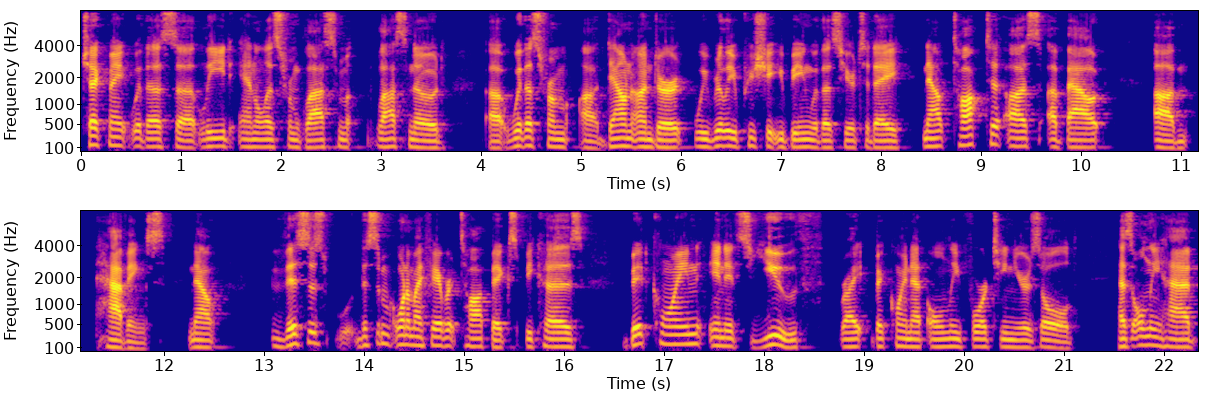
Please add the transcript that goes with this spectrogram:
Checkmate with us, uh, lead analyst from Glass Glassnode uh, with us from uh, down under. We really appreciate you being with us here today. Now, talk to us about um, halvings. Now, this is this is one of my favorite topics because Bitcoin in its youth, right? Bitcoin at only 14 years old has only had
